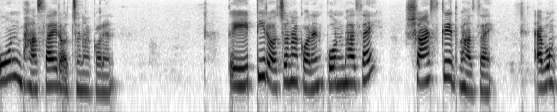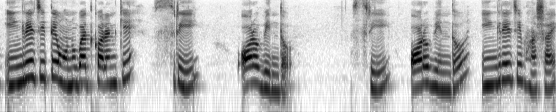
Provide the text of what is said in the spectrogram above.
কোন ভাষায় রচনা করেন? তো এটি রচনা করেন কোন ভাষায়? সংস্কৃত ভাষায়। এবং ইংরেজিতে অনুবাদ করেন কে? শ্রী অরবিন্দ। শ্রী অরবিন্দ ইংরেজি ভাষায়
